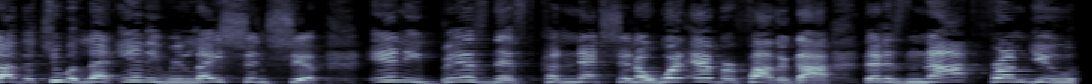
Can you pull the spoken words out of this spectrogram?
God, that you would let any relationship, any business connection or whatever, Father God, that is not from you,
